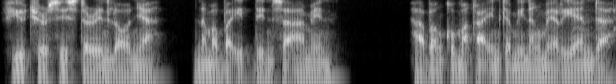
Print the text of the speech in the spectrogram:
future sister-in-law niya na mabait din sa amin. Habang kumakain kami ng merienda,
